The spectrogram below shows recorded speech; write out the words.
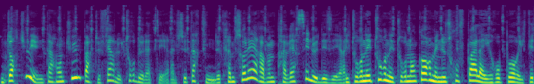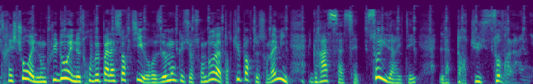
Une tortue et une tarentule partent faire le tour de la Terre. Elles se tartinent de crème solaire avant de traverser le désert. Elles tournent et tournent et tournent encore, mais ne trouvent pas l'aéroport. Il fait très chaud, elles n'ont plus d'eau et ne trouvent pas la sortie. Heureusement que sur son dos, la tortue porte son ami. Grâce à cette solidarité, la tortue sauvera l'araignée.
